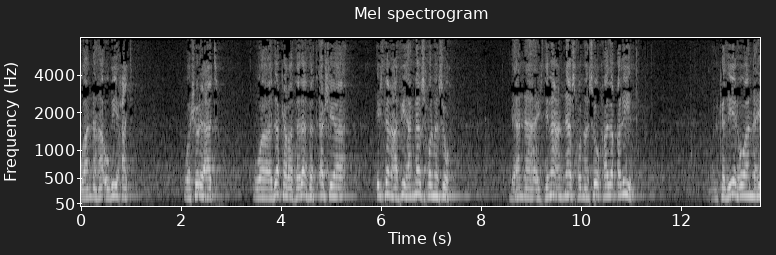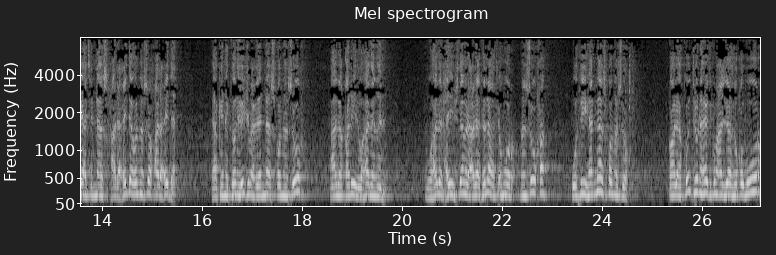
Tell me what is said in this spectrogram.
وأنها أبيحت وشرعت وذكر ثلاثة أشياء اجتمع فيها الناسخ والمنسوخ لأن اجتماع الناسخ والمنسوخ هذا قليل والكثير هو أنه يأتي الناسخ على حدة والمنسوخ على حدة لكن كونه يجمع بين الناسخ والمنسوخ هذا قليل وهذا منه وهذا الحديث يشتمل على ثلاثة أمور منسوخة وفيها الناسخ والمنسوخ. قال كنت نهيتكم عن زيارة القبور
